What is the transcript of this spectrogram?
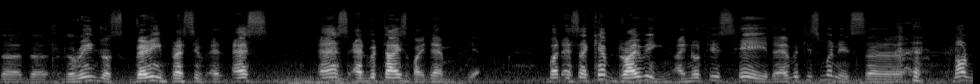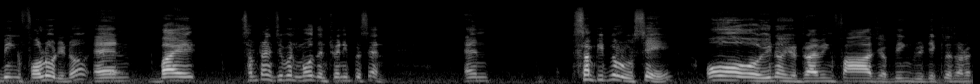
the, the, the range was very impressive as as advertised by them. Yeah. But as I kept driving, I noticed, hey, the advertisement is uh, not being followed, you know, and by sometimes even more than 20%. And some people will say, oh, you know, you're driving fast, you're being ridiculous. or-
